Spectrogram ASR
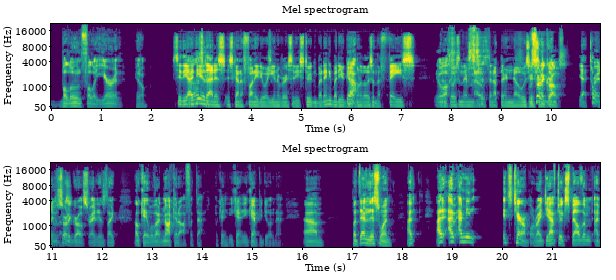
balloon full of urine, you know? See, the Well, idea that's of that is is kind of funny to a university student, but anybody who got Yeah. one of those in the face, you know, goes in their mouth and up their nose, It or sort something. of gross. Yeah, totally. right? It was sort of gross, right? It was like, okay, well, knock it off with that. Okay, you can't you can't be doing that. Um, but then this one, I, I, I mean, it's terrible, right? Do You have to expel them. I,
